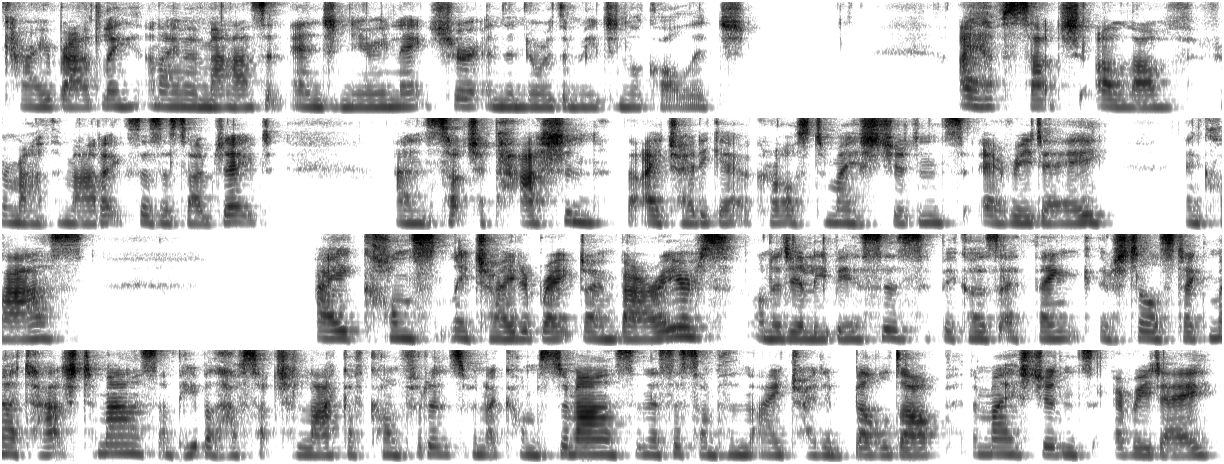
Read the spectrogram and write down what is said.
Carrie Bradley and I'm a Maths and Engineering lecturer in the Northern Regional College. I have such a love for mathematics as a subject and such a passion that I try to get across to my students every day in class. I constantly try to break down barriers on a daily basis because I think there's still a stigma attached to maths and people have such a lack of confidence when it comes to maths and this is something that I try to build up in my students every day.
